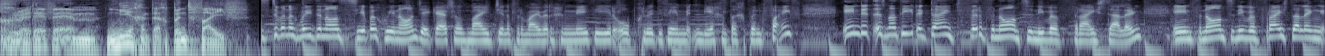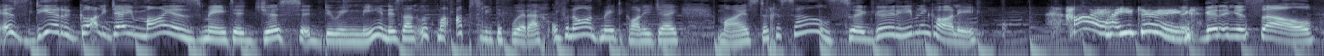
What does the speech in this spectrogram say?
Groot FM 90.5. Dis 20 minute na 7 goeienaand. Jy kers met my Jennifer Meyburg net hier op Groot FM met 90.5. En dit is natuurlik tyd vir vanaand se nuwe vrystelling. En vanaand se nuwe vrystelling is deur Carly J Myers met Just Doing Me. En dis dan ook my absolute voorreg om vanaand met Carly J Myers te gesels. Good evening Carly. Hi, how you doing? Good in yourself.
